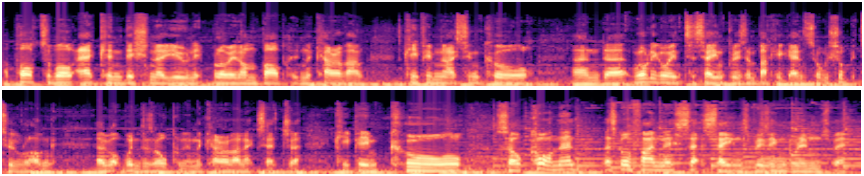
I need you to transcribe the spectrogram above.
a portable air conditioner unit blowing on Bob in the caravan to keep him nice and cool. And uh, we're only going to Sainsbury's and back again, so we shouldn't be too long. I've got windows open in the caravan, etc. Keep him cool. So come on then, let's go find this at Sainsbury's in Grimsby.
